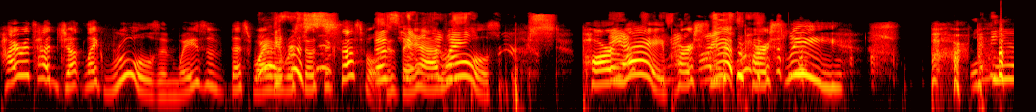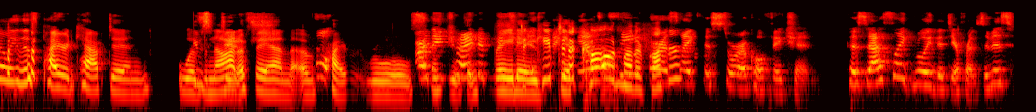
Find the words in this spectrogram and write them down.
Pirates had just like rules and ways of. That's why they were so successful because the they had way- rules. Parlay, had parsnip, parsley. well, clearly, this pirate captain was Gives not a fan of Well, pirate rules. are and they he was trying a to grade pitch Keep to the dick. code, Fantasy or motherfucker. it's like historical fiction because that's like really the difference if it's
